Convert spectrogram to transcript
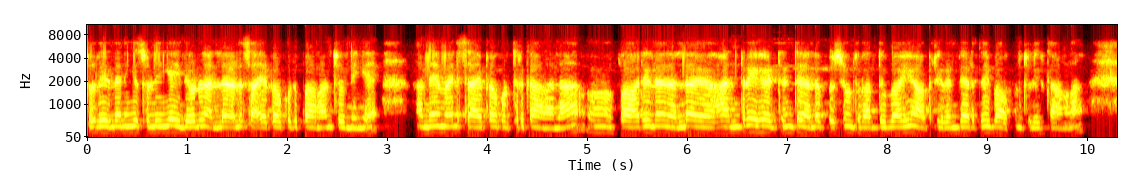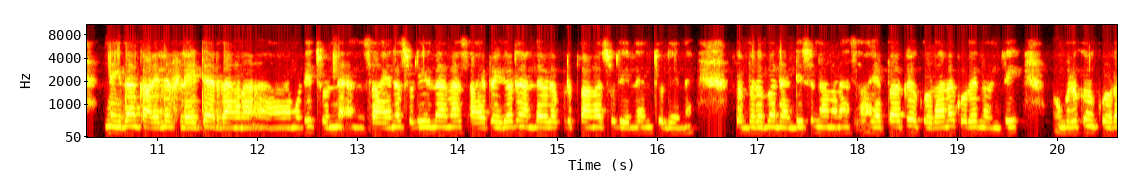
சொல்லியிருந்தேன் நீங்கள் சொன்னீங்க இதோட நல்ல வேலை சாயப்பா கொடுப்பாங்கன்னு சொன்னீங்க. அதே மாதிரி சாயப்பா கொடுத்துருக்காங்கண்ணா ஃபாரினில் நல்ல ஹண்ட்ரி ஹெட்ன்ட்டு நல்ல பொசிஷன் கொடுத்துருக்காங்க. துபாயும் அப்படி ரெண்டு இடத்தையும் பார்க்கணும்னு சொல்லியிருக்காங்கண்ணா. இன்னைக்கு தான் காலையில் ஃப்ளைட்டாக இருந்தாங்கண்ணா. அவங்கள்ட்ட சொன்னேன். அந்த சாயனா சொல்லியிருந்தாங்க சாய்ப்பா இதோட நல்ல வேலை கொடுப்பாங்க சொல்லியிருந்தேன்னு சொல்லியிருந்தேன். ரொம்ப ரொம்ப நன்றி சொன்னாங்கண்ணா. சாயப்பாக்கு கூடான கூட நன்றி. உங்களுக்கும் கூட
